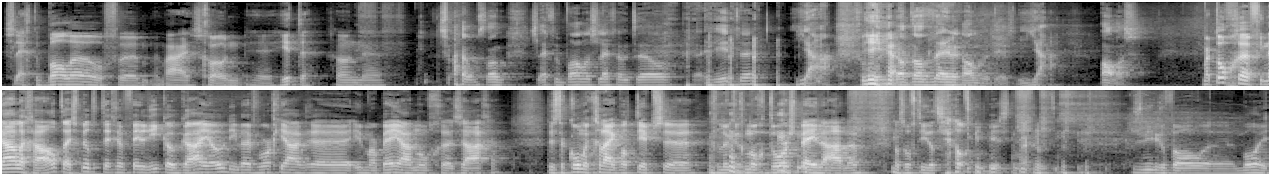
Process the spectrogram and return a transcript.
Slechte ballen of... eh, maar het is gewoon eh, hitte. Gewoon... eh, Zware omstand, slechte ballen, slecht hotel, ja, hitte. ja, Ja. Dat dat het enige antwoord is. Ja, alles. Maar toch eh, finale gehaald. Hij speelde tegen Federico Gaio, die wij vorig jaar eh, in Marbella nog eh, zagen. Dus daar kon ik gelijk wat tips eh, gelukkig nog doorspelen aan hem. Alsof hij dat zelf niet wist. Maar goed. Dus in ieder geval eh, mooi.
